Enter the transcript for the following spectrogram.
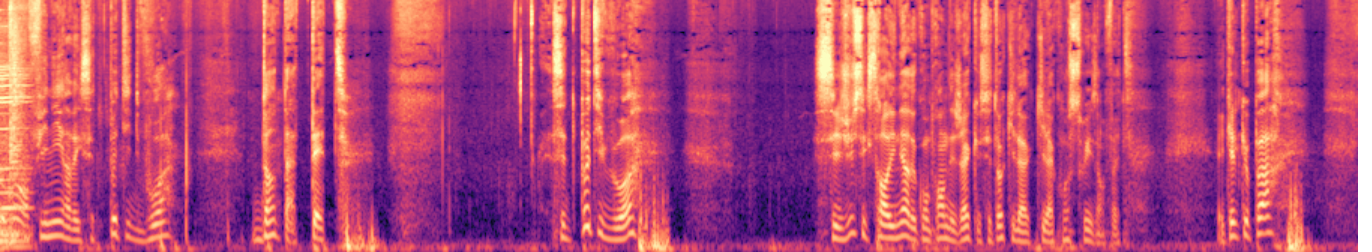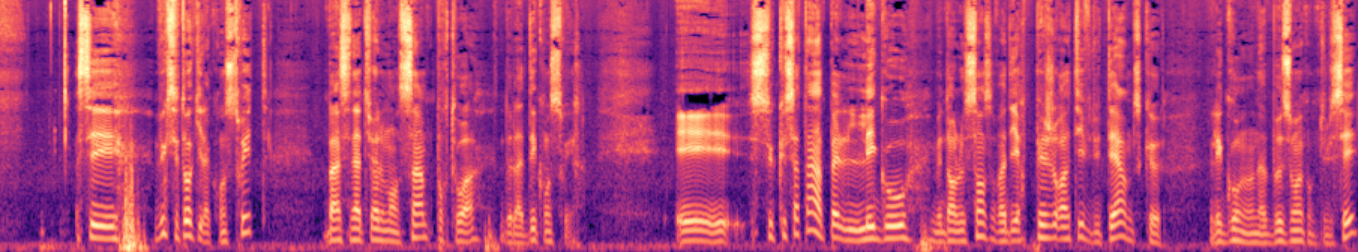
Comment en finir avec cette petite voix dans ta tête? Cette petite voix, c'est juste extraordinaire de comprendre déjà que c'est toi qui la, qui la construise en fait. Et quelque part, c'est vu que c'est toi qui l'as construite, ben c'est naturellement simple pour toi de la déconstruire. Et ce que certains appellent l'ego, mais dans le sens on va dire péjoratif du terme, parce que l'ego on en a besoin comme tu le sais,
